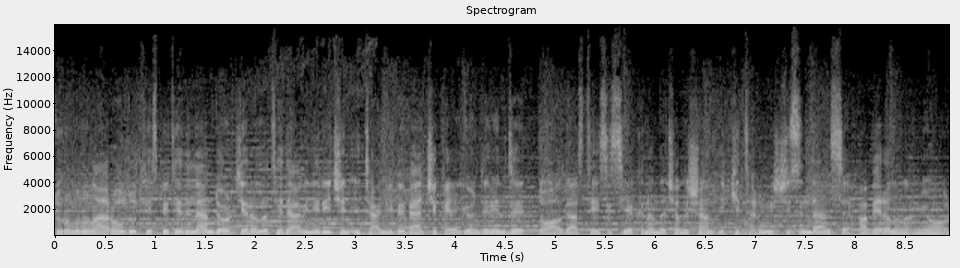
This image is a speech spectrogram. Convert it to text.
Durumunun ağır olduğu tespit edilen 4 yaralı tedavileri için İtalya ve Belçika'ya gönderildi. Doğalgaz tesisi yakınında çalışan iki tarım işçisindense haber alınamıyor.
